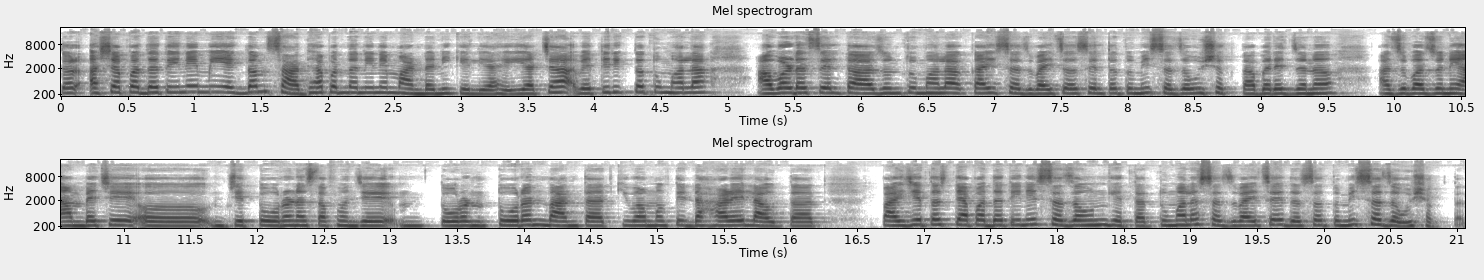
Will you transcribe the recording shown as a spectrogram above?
तर अशा पद्धतीने मी एकदम साध्या पद्धतीने मांडणी केली आहे. याच्या व्यतिरिक्त तुम्हाला आवड असेल तर अजून तुम्हाला काही सजवायचं असेल तर तुम्ही सजवू शकता. बरेच जण आजूबाजूने आंब्याचे जे तोरण असतात म्हणजे तोरण तोरण बांधतात किंवा मग ते डहाळे लावतात. पाहिजे तर त्या पद्धतीने सजवून घेतात. तुम्हाला सजवायचं आहे जसं तुम्ही सजवू शकतात.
